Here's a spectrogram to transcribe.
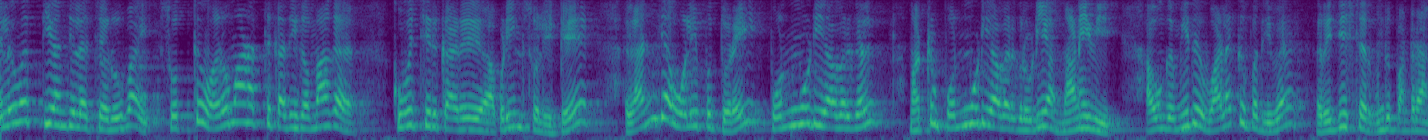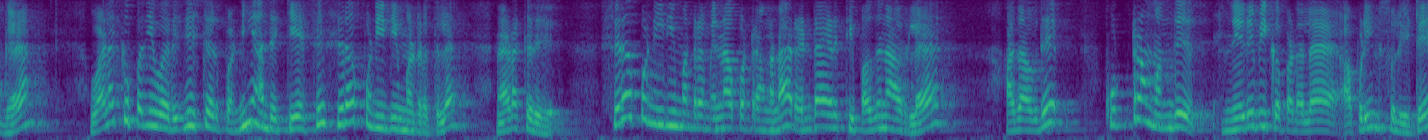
எழுபத்தி அஞ்சு லட்சம் ரூபாய் சொத்து வருமானத்துக்கு அதிகமாக குவிச்சிருக்காரு அப்படின்னு சொல்லிட்டு லஞ்ச ஒழிப்புத்துறை பொன்முடி அவர்கள் மற்றும் பொன்முடி அவர்களுடைய மனைவி அவங்க மீது வழக்கு பதிவை ரெஜிஸ்டர் வந்து பண்ணுறாங்க வழக்கு பதிவை ரிஜிஸ்டர் பண்ணி அந்த கேஸு சிறப்பு நீதிமன்றத்தில் நடக்குது. சிறப்பு நீதிமன்றம் என்ன பண்ணுறாங்கன்னா ரெண்டாயிரத்தி பதினாறில் அதாவது குற்றம் வந்து நிரூபிக்கப்படலை அப்படின்னு சொல்லிட்டு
